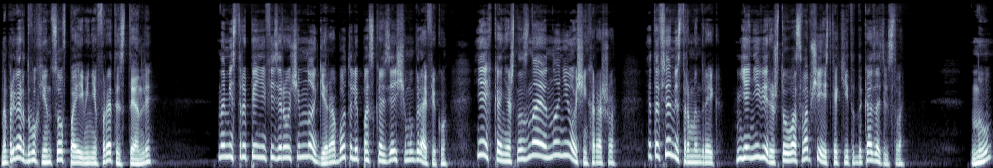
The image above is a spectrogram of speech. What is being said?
Например, двух янцов по имени Фред и Стэнли? На мистера Пеннифизера очень многие работали по скользящему графику. Я их, конечно, знаю, но не очень хорошо. Это все, мистер Мэндрейк? Я не верю, что у вас вообще есть какие-то доказательства. Ну,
